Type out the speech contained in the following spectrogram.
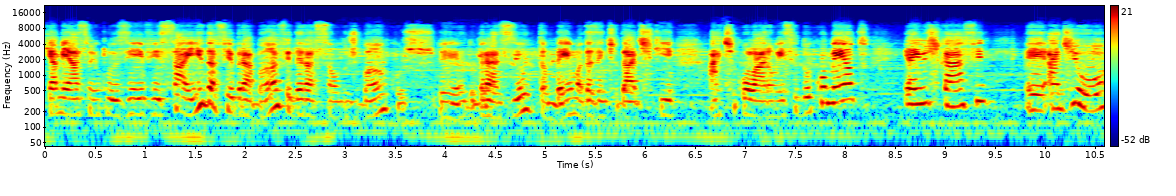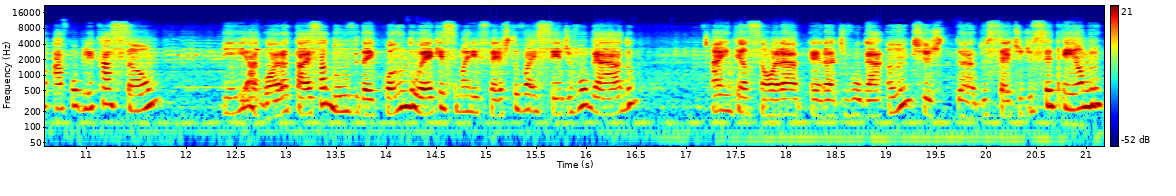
que ameaçam inclusive sair da FEBRABAN, Federação dos Bancos é, do Brasil, também uma das entidades que articularam esse documento. E aí o SCAF é, adiou a publicação e agora está essa dúvida. E quando é que esse manifesto vai ser divulgado? A intenção era, era divulgar antes da, do 7 de setembro,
